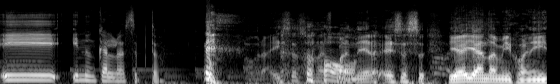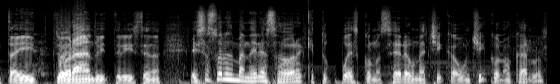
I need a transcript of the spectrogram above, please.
Y, y nunca lo aceptó. Ahora, esas son las Oh. maneras, esas, y ahí anda mi Juanita ahí llorando y triste, ¿no? Esas son las maneras ahora que tú puedes conocer a una chica o un chico, ¿no, Carlos?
